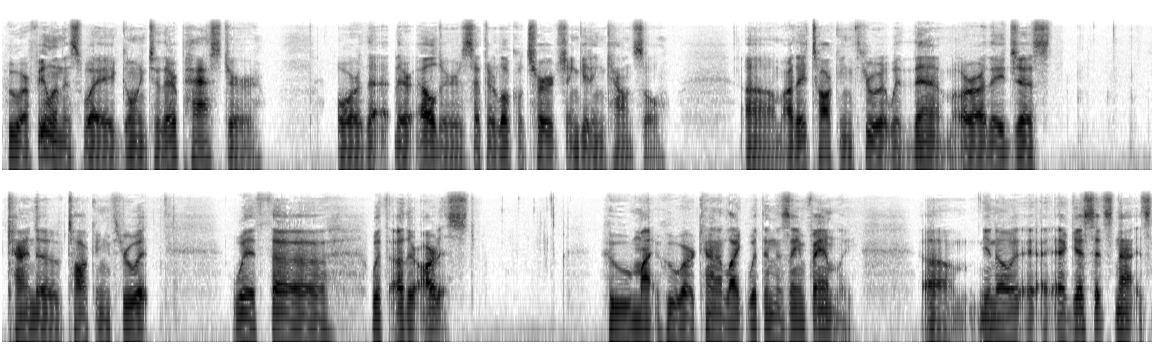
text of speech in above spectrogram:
who are feeling this way going to their pastor or the, their elders at their local church and getting counsel? Um, are they talking through it with them, or are they just kind of talking through it with uh, with other artists who might who are kind of like within the same family? Um, you know, I, I, guess it's not, it's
